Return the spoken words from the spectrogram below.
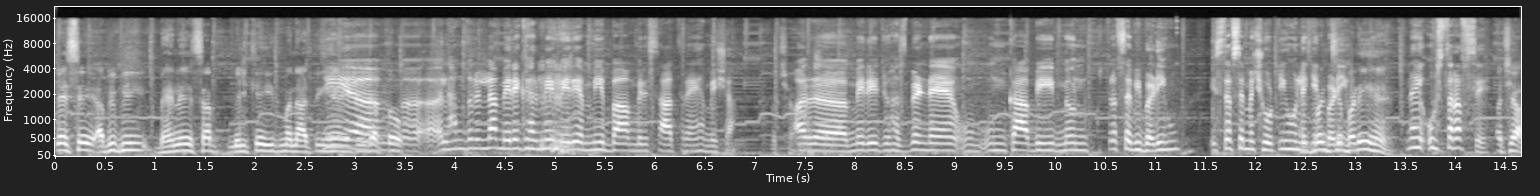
कैसे अभी भी बहनें सब मिलके ईद मनाती हैं जी, तो अल्हम्दुलिल्लाह मेरे घर में मेरे अम्मी अब्बा मेरे साथ रहे हमेशा। अच्छा, और अ, मेरे जो हस्बैंड हैं उनका भी मैं उन तरफ़ से भी बड़ी हूँ। इस तरफ़ से मैं छोटी हूँ लेकिन बड़ी बड़ी हैं? नहीं उस तरफ़ से। अच्छा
